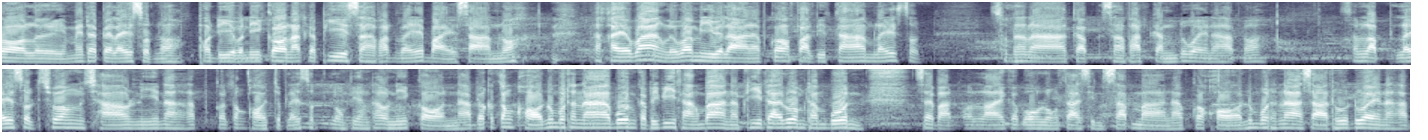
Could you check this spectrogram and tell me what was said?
ก็เลยไม่ได้ไปไลฟ์สดเนาะพอดีวันนี้ก็นัดกับพี่สหพัฒน์ไว้บ่ายสามเนาะถ้าใครว่างหรือว่ามีเวลานะครับก็ฝากติดตามไลฟ์สดสนทนากับสหพัฒน์กันด้วยนะครับเนาะ สำหรับไลฟ์สดช่วงเช้านี้นะครับ ก็ต้องขอจบไลฟ์สดลงเพียงเท่านี้ก่อนนะครับ แล้วก็ต้องขออนุโมทนาบุญกับพี่ๆทางบ้านนะครับที่ได้ร่วมทำบุญใส่บาตรออนไลน์กับองค์หลวงตาสินทรัพย์มานะครับ ก็ขออนุโมทนาสาธุด้วยนะครับ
